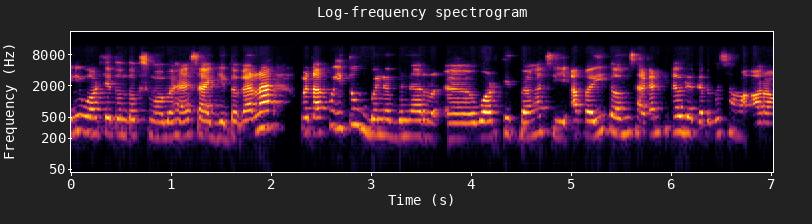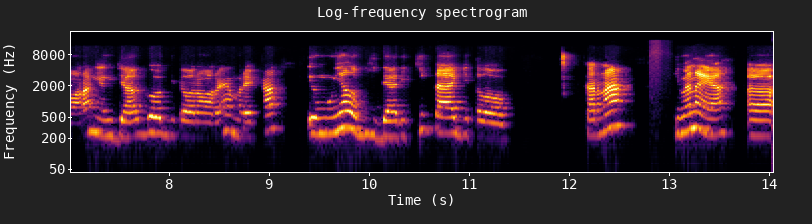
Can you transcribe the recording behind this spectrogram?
Ini worth it untuk semua bahasa gitu. Karena menurut aku itu bener-bener uh, worth it banget sih. Apalagi kalau misalkan kita udah ketemu sama orang-orang yang jago gitu orang-orang yang mereka ilmunya lebih dari kita gitu loh. Karena gimana ya uh,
